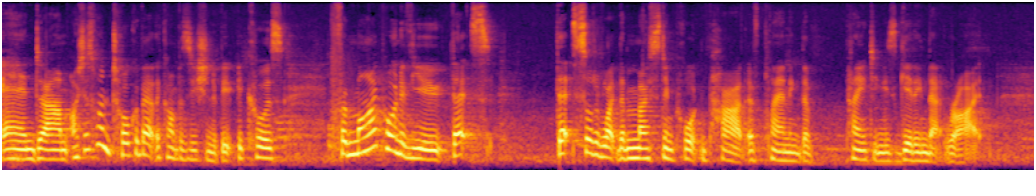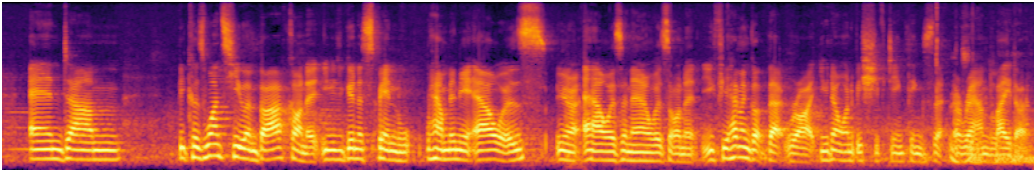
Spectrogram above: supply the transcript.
And um, I just want to talk about the composition a bit because, from my point of view, that's that's sort of like the most important part of planning the painting is getting that right. And um, because once you embark on it, you're going to spend how many hours, you know, hours and hours on it. If you haven't got that right, you don't want to be shifting things that around later.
